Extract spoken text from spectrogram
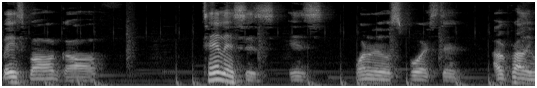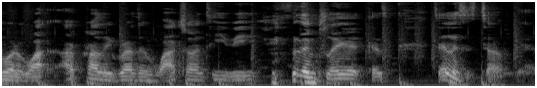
baseball, golf, tennis is is one of those sports that I would probably would watch. I'd probably rather watch on TV than play it because tennis is tough, man.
